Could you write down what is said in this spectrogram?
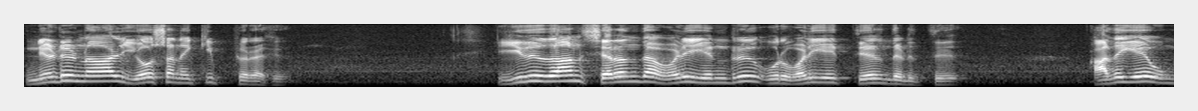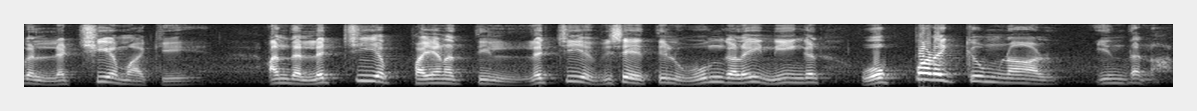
நெடுநாள் யோசனைக்கு பிறகு. இதுதான் சிறந்த வழி என்று ஒரு வழியை தேர்ந்தெடுத்து அதையே உங்கள் லட்சியமாக்கி அந்த லட்சிய பயணத்தில் லட்சிய விஷயத்தில் உங்களை நீங்கள் ஒப்படைக்கும் நாள் இந்த நாள்.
